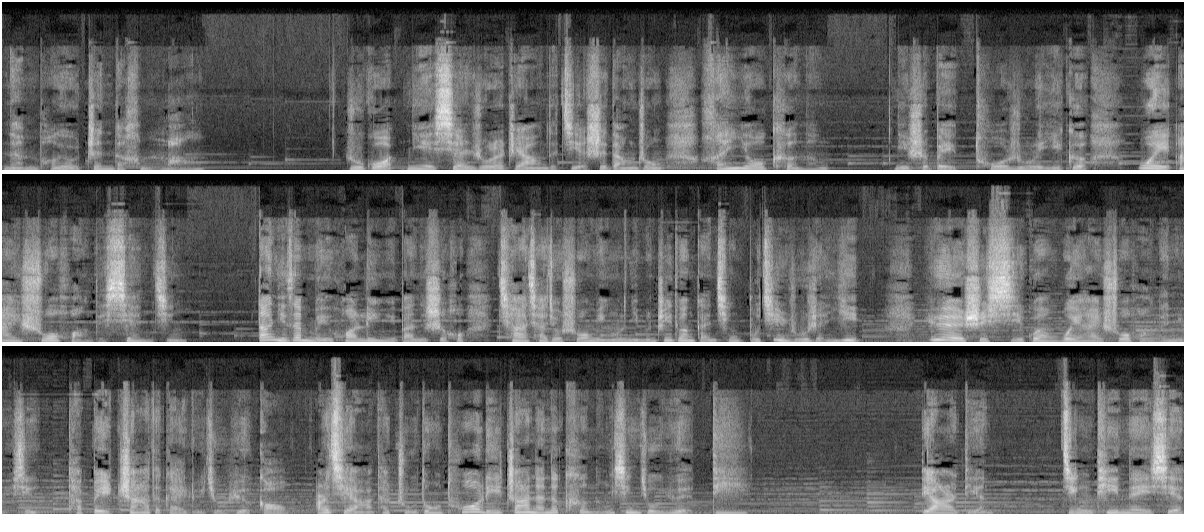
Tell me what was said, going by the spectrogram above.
男朋友真的很忙。如果你也陷入了这样的解释当中，很有可能。你是被拖入了一个为爱说谎的陷阱。当你在美化另一半的时候，恰恰就说明了你们这段感情不尽如人意。越是习惯为爱说谎的女性，她被渣的概率就越高，而且啊，她主动脱离渣男的可能性就越低。第二点，警惕那些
